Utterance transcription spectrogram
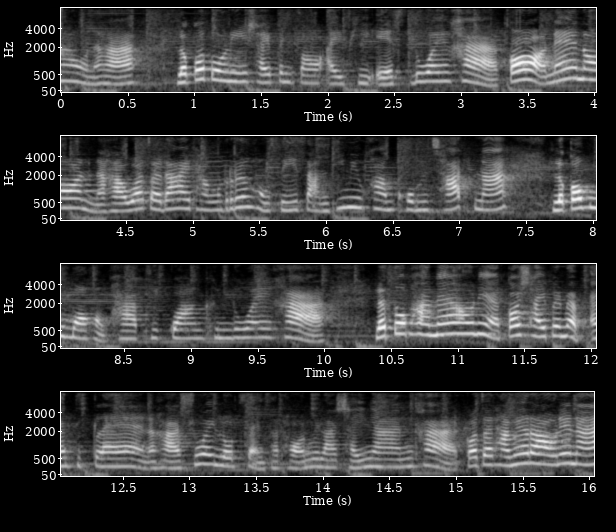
9 นะคะ แล้วก็ตัวนี้ใช้เป็นจอ IPS ด้วยค่ะ ก็แน่นอนนะคะว่าจะได้ทั้งเรื่องของสีสันที่มีความคมชัดนะ แล้วก็มุมมองของภาพที่กว้างขึ้นด้วยค่ะและตัว panel เนี่ยก็ใช้เป็นแบบ anti-glare นะคะ ช่วยลดแสงสะท้อนเวลาใช้งานค่ะ ก็จะทำให้เราเนี่ยนะ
